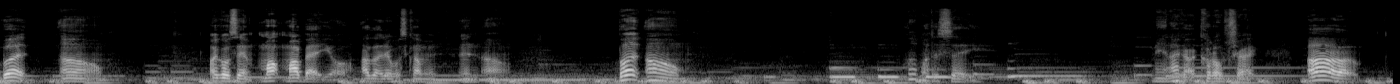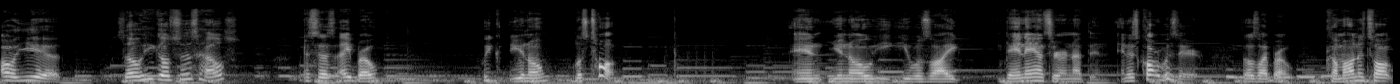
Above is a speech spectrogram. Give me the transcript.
But um, like I said, my my bad, y'all. I thought it was coming, and um, but um, what am I about to say? Man, I got cut off track. Uh, oh yeah. So he goes to his house and says, "Hey, bro, we, you know, let's talk." And you know, he he was like, didn't answer or nothing, and his car was there. So I was like, "Bro, come on and talk.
